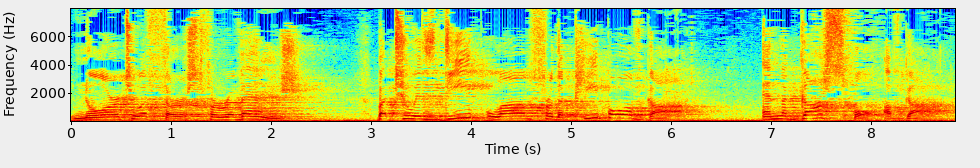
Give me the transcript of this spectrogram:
nor to a thirst for revenge, but to his deep love for the people of God and the gospel of God.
